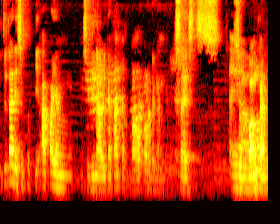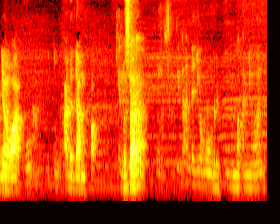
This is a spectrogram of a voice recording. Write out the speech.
itu tadi seperti apa yang Sayyidina Ali katakan bahwa kalau dengan saya sumbangkan nyawaku itu ada dampak Kira-kira, besar. Itu Anda juga mau menyumbangkan nyawa Anda.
